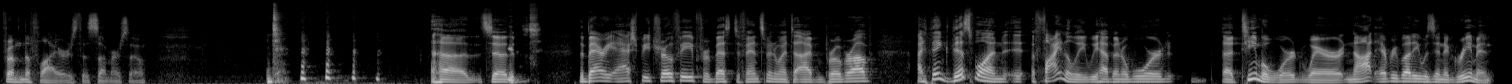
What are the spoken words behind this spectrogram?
from the Flyers this summer. So, uh, so the, the Barry Ashbee Trophy for best defenseman went to Ivan Provorov. I think this one finally we have an award, a team award where not everybody was in agreement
